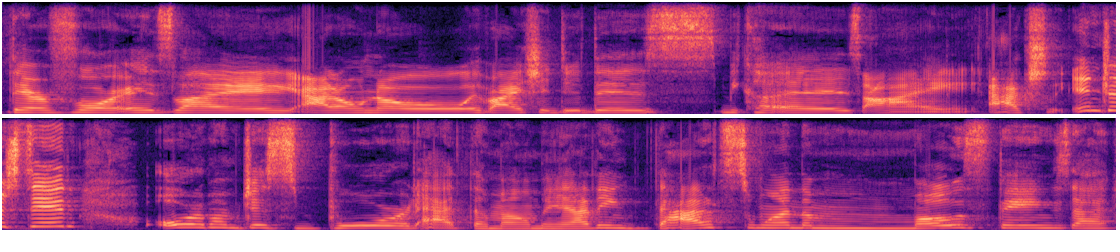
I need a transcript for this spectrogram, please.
Therefore, it's like, I don't know if I should do this because I actually interested or if I'm just bored at the moment. I think that's one of the most things that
